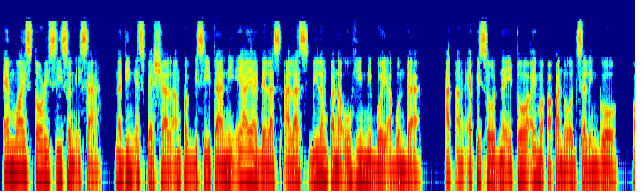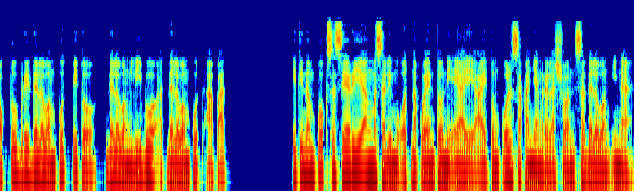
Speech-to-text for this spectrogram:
MY Story Season 1, naging espesyal ang pagbisita ni Aya de las Alas bilang panauhin ni Boy Abunda, at ang episode na ito ay mapapanood sa linggo, Oktubre 27, 2024. Itinampok sa serye ang masalimuot na kwento ni AIAI tungkol sa kanyang relasyon sa dalawang ina,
